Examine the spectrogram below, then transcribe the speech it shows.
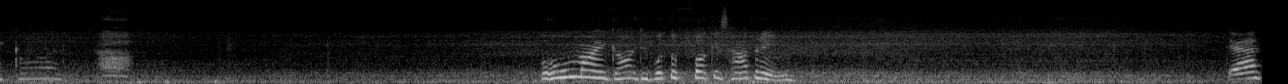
my god. Oh my god, dude, what the fuck is happening? Dad?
